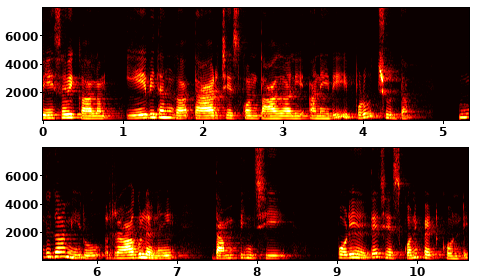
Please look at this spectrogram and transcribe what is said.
వేసవి కాలం ఏ విధంగా తయారు చేసుకొని తాగాలి అనేది ఇప్పుడు చూద్దాం. ముందుగా మీరు రాగులని దంపించి పొడి అయితే చేసుకొని పెట్టుకోండి.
